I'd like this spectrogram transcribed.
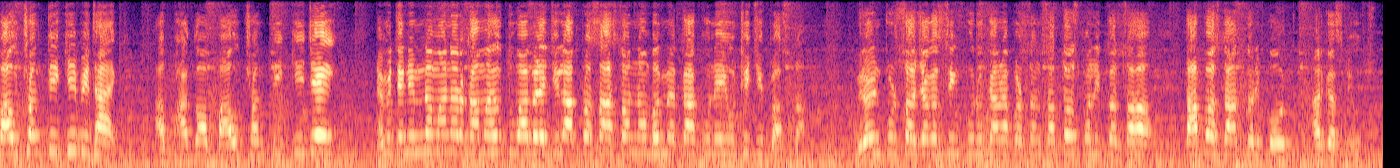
পাচ্ছেন কি বিধায়ক আগ পাচ্ছেন কি জেই এমিতি নিম্নমানর কাম হেউথিবা বেলে জেলা প্রশাসন ভূমিকা নেই উঠিছি প্রশ্ন ବିରଇନପୁର ସହ ଜଗତସିଂହପୁରରୁ କ୍ୟାମେରା ପର୍ସନ ସନ୍ତୋଷ ମଲ୍ଲିକଙ୍କ ସହ ତାପସ ଦାସଙ୍କ ରିପୋର୍ଟ ଅର୍ଗସ୍ ନ୍ୟୁଜ୍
